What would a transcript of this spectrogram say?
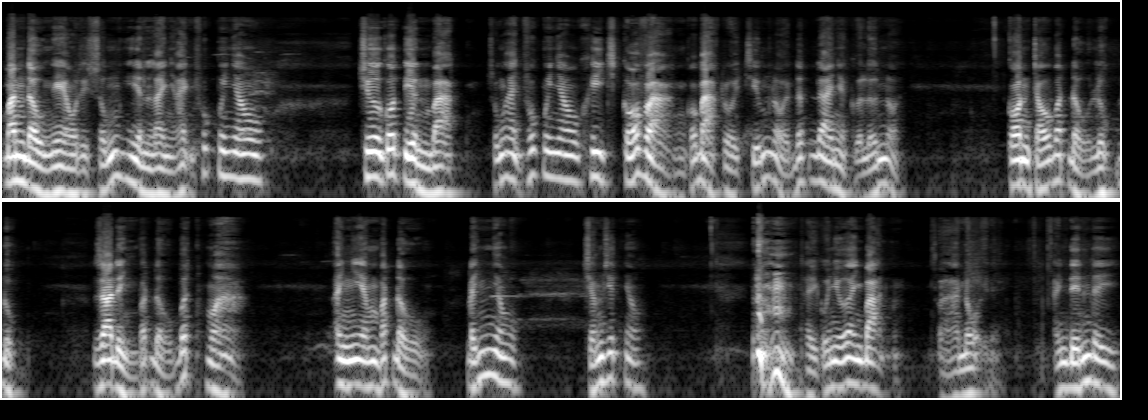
ban đầu nghèo thì sống hiền lành, hạnh phúc với nhau. Chưa có tiền bạc, sống hạnh phúc với nhau. Khi có vàng, có bạc rồi chiếm rồi đất đai nhà cửa lớn rồi con cháu bắt đầu lục đục, gia đình bắt đầu bất hòa, anh em bắt đầu đánh nhau, chém giết nhau. Thầy có nhớ anh bạn ở hà nội đấy, anh đến đây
